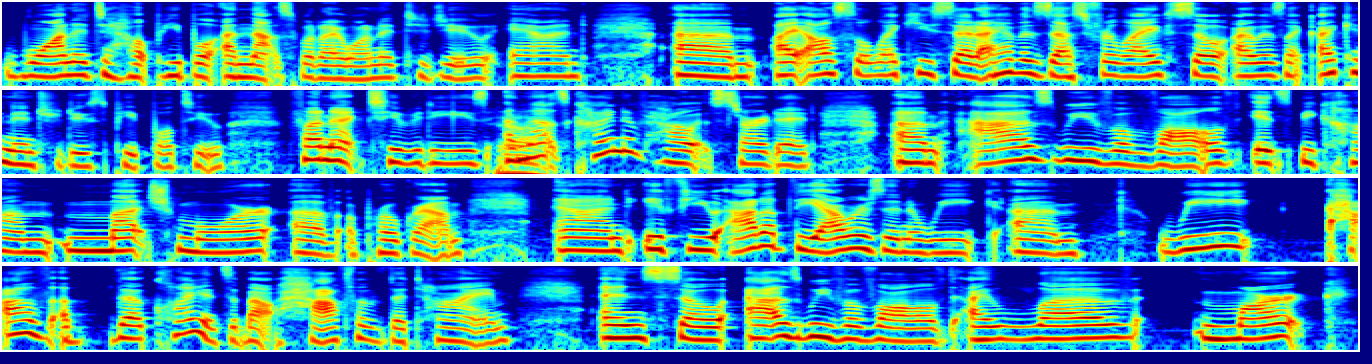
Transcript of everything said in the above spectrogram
wanted to help people and that's what i wanted to do and um, i also like you said i have a zest for life so i was like i can introduce people to fun activities and that's kind of how it started um, as we've evolved it's become much more of a program and if you add up the hours in a week um, we have a, the clients about half of the time and so as we've evolved i love mark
